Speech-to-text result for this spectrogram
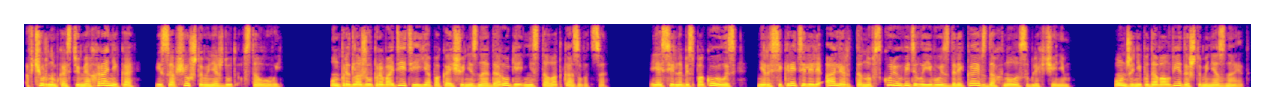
в черном костюме охранника и сообщил, что меня ждут в столовой. Он предложил проводить, и я, пока еще не зная дороги, не стал отказываться. Я сильно беспокоилась, не рассекретили ли Алерта, но вскоре увидела его издалека и вздохнула с облегчением. Он же не подавал вида, что меня знает.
